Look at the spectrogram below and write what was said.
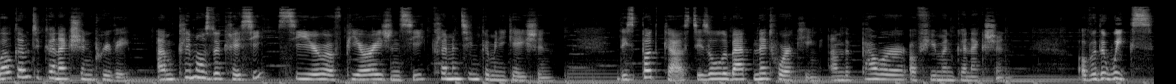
Welcome to Connection Privé. I'm Clémence de Crécy, CEO of PR agency Clementine Communication. This podcast is all about networking and the power of human connection. Over the weeks,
